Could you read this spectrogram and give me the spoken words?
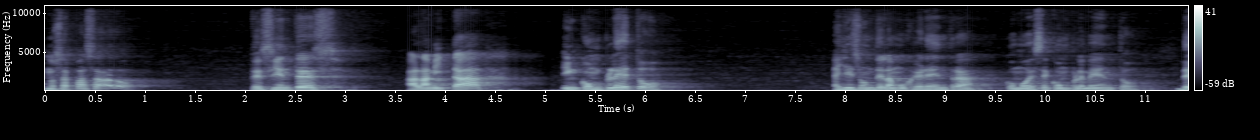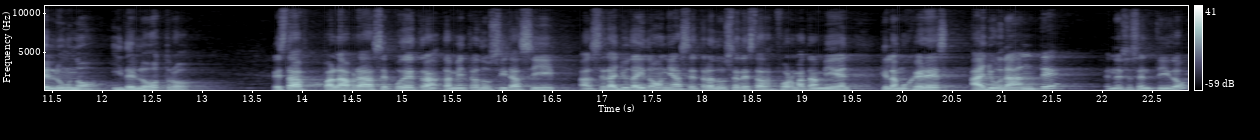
nos ha pasado. Te sientes a la mitad, incompleto. Ahí es donde la mujer entra como ese complemento del uno y del otro. Esta palabra se puede también traducir así. Al ser ayuda idónea se traduce de esta forma también, que la mujer es ayudante, en ese sentido,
